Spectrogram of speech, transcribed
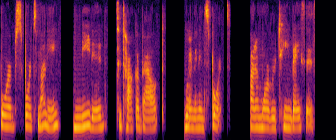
Forbes Sports Money needed to talk about women in sports on a more routine basis.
